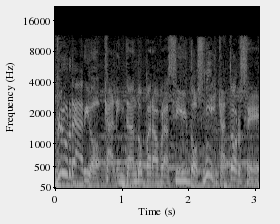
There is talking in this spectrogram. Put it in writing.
Blue Radio, calentando para Brasil 2014.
